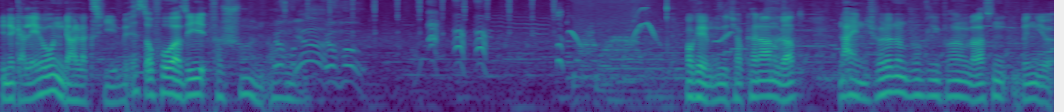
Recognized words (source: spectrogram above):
In der Galeon-Galaxie. Wer ist auf hoher See verschollen? Oh. Okay, ich habe keine Ahnung gehabt. Nein, ich würde den Flugling fragen lassen, wenn ihr,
